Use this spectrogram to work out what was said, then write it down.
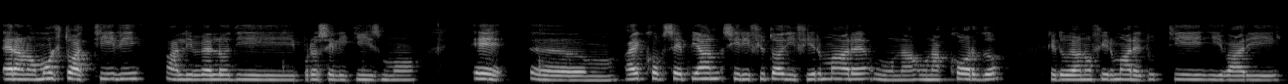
erano molto attivi a livello di proselitismo e ehm, Aikov Sepian si rifiutò di firmare una, un accordo che dovevano firmare tutti i vari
